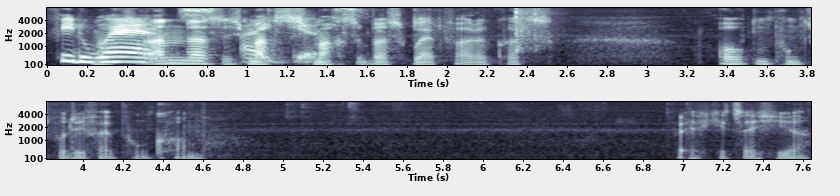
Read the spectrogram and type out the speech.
Feed Wans, anders. Ich mach's, ich mach's übers Web, warte kurz. open.spotify.com. Vielleicht geht's ja hier.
